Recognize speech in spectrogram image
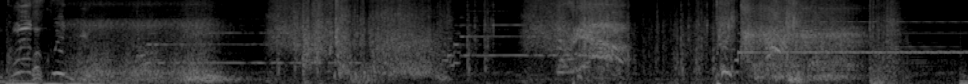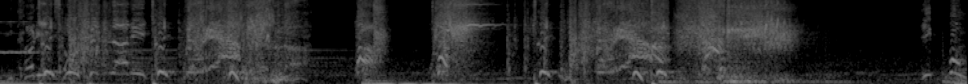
町もう殺す爆炎流怒り頂点なり一本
